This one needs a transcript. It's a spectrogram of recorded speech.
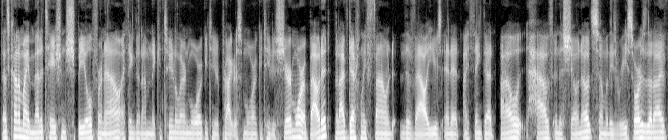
that's kind of my meditation spiel for now. I think that I'm going to continue to learn more, continue to practice more, and continue to share more about it. But I've definitely found the values in it. I think that I'll have in the show notes some of these resources that I've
